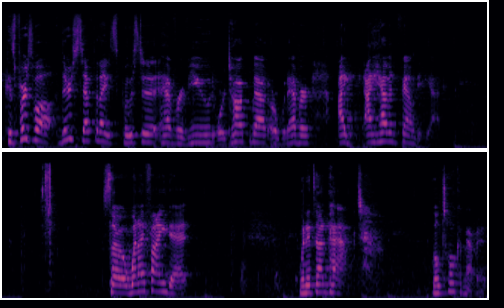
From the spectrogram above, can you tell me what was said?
Because first of all, there's stuff that I'm supposed to have reviewed or talked about or whatever. I, I haven't found it yet. So when I find it, when it's unpacked, we'll talk about it.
